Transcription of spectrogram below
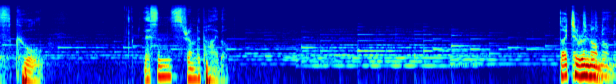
School Lessons from the Bible. Deuteronomy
